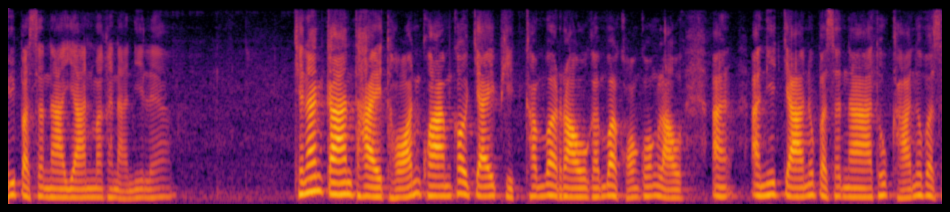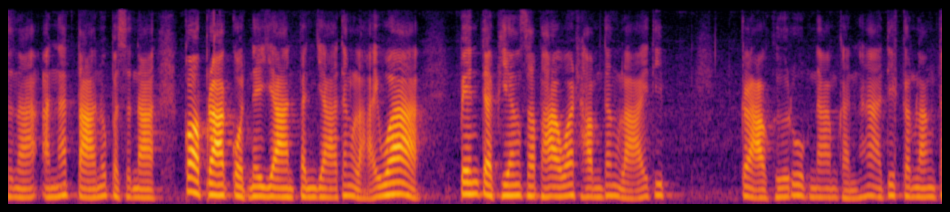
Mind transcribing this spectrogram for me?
วิปัสสนาญาณมาขนาดนี้แล้ว ฉะนั้นการถ่ายถอนความเข้าใจผิดคำว่าเราคำว่าของของเราอนิจจานุปัสสนา ทุกขานุปัสสนา อนัตตานุปัสสนา ก็ปรากฏในญาณปัญญาทั้งหลายว่า เป็นแต่เพียงสภาวะธรรมทั้งหลายที่กล่าวคือรูปนามขันห้าที่กำลังท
